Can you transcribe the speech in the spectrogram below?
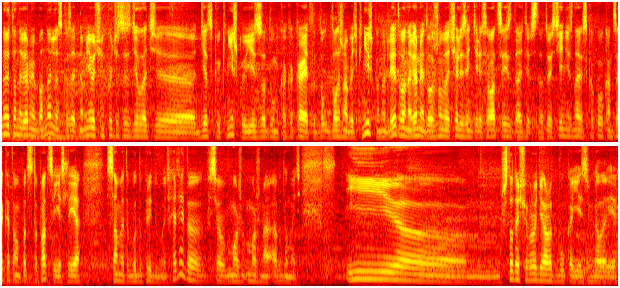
Ну, это, наверное, банально сказать, но мне очень хочется сделать э, детскую книжку. Есть задумка, какая это дол- должна быть книжка, но для этого, наверное, должно вначале заинтересоваться издательство. То есть я не знаю, с какого конца к этому подступаться, если я сам это буду придумывать. Хотя это все можно обдумать. И э, что-то еще вроде артбука есть в голове.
